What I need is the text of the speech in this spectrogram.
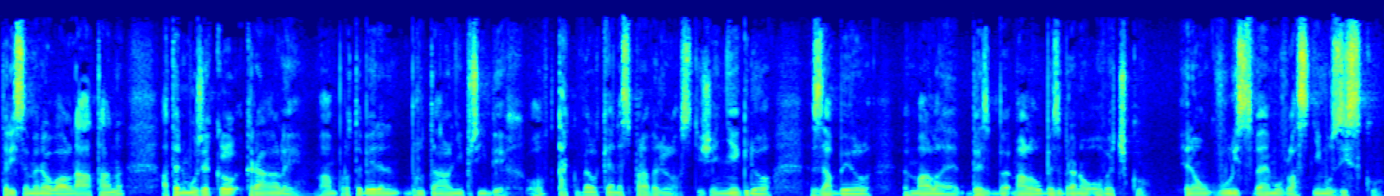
který se jmenoval Nátan a ten mu řekl, králi, mám pro tebe jeden brutální příběh o tak velké nespravedlnosti, že někdo zabil malé, bez, malou bezbranou ovečku jenom kvůli svému vlastnímu zisku.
